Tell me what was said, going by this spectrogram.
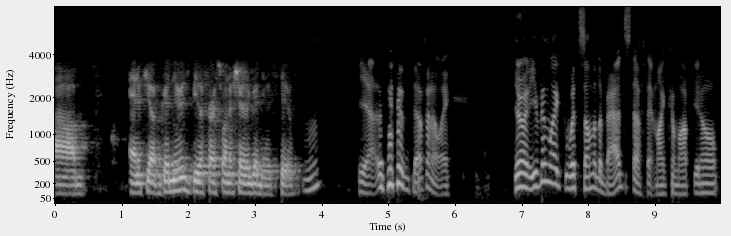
Um, and if you have good news, be the first one to share the good news too. Mhm. Yeah, definitely. You know, and even like with some of the bad stuff that might come up, you know,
